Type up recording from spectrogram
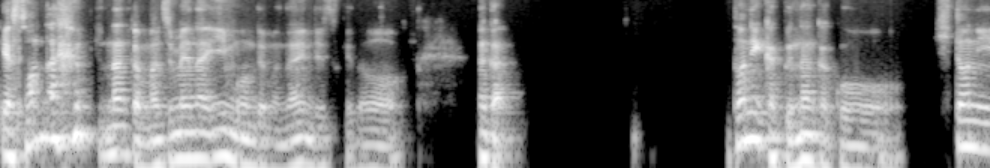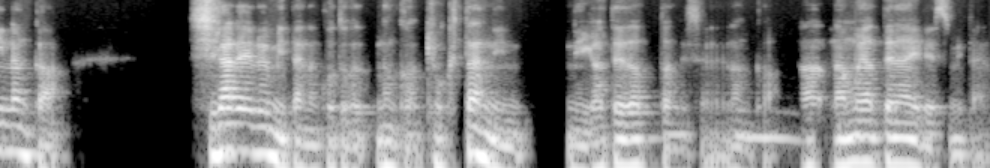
いや、そんな、なんか真面目ないいもんでもないんですけど、なんか、とにかくなんかこう、人になんか知られるみたいなことがなんか極端に苦手だったんですよね。なんか、あ何もやってないですみたいな。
